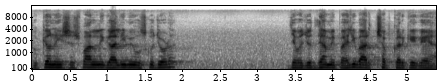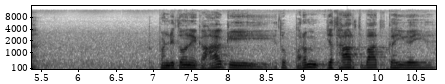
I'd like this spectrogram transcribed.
तो क्यों नहीं शिषपाल ने गाली में उसको जोड़ा? जब अयोध्या में पहली बार छप करके गया तो पंडितों ने कहा कि ये तो परम यथार्थ बात कही गई है।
